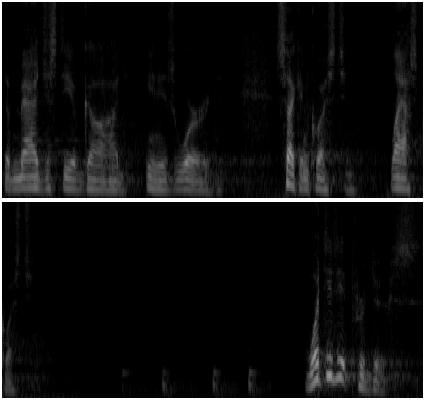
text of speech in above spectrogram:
the majesty of God in His Word. Second question, last question. What did it produce?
